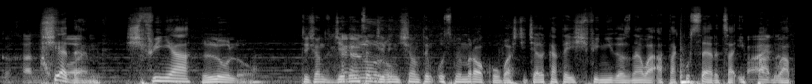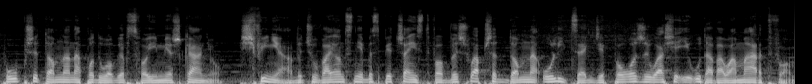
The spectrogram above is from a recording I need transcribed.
Kochany 7. słonik. Świnia Lulu. W 1998 roku właścicielka tej świni doznała ataku serca i padła półprzytomna na podłogę w swoim mieszkaniu. Świnia, wyczuwając niebezpieczeństwo, wyszła przed dom na ulicę, gdzie położyła się i udawała martwą.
